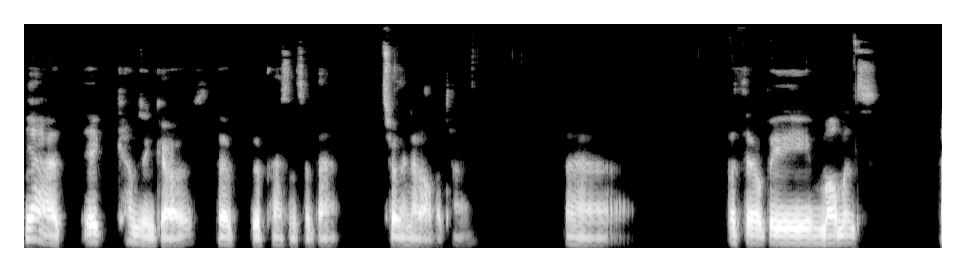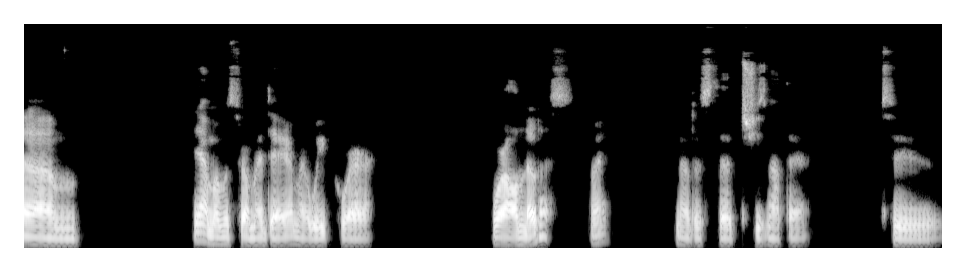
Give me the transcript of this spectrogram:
Yeah, it comes and goes. The the presence of that, certainly not all the time. Uh, but there'll be moments, um, yeah, moments throughout my day or my week where, where I'll notice, right? Notice that she's not there to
